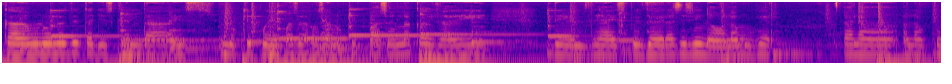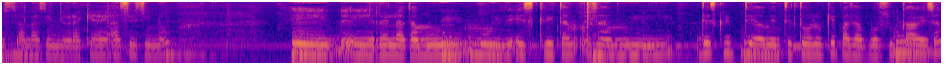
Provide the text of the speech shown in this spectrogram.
cada uno de los detalles que él da es lo que puede pasar, o sea, lo que pasa en la cabeza de, de él después de haber asesinado a la mujer, a la, a la, pues, a la señora que asesinó eh, eh, relata muy, muy escrita, o sea, muy descriptivamente todo lo que pasa por su cabeza.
